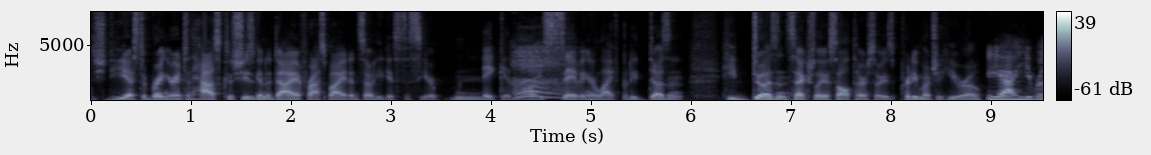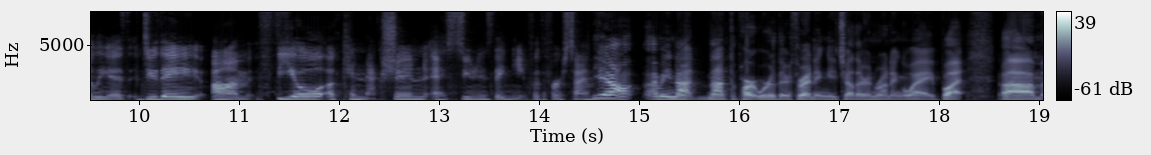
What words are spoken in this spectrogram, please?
he has to bring her into the house because she's gonna die of frostbite. And so he gets to see her naked while he's saving her life. But he doesn't he doesn't sexually assault her, so he's pretty much a hero. Yeah, he really is. Do they um feel a connection as soon as they meet for the first time? Yeah, I mean not not the part where they're threatening each other and running away, but um,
